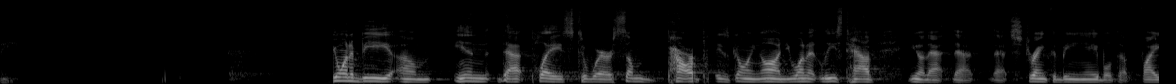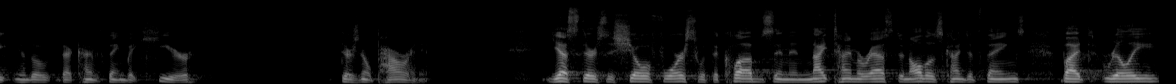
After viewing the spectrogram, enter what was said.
me. You want to be um, in that place to where some power play is going on. You want to at least have, you know, that, that, that strength of being able to fight, you know, that kind of thing. But here, there's no power in it. Yes, there's the show of force with the clubs and in nighttime arrest and all those kinds of things, but really,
